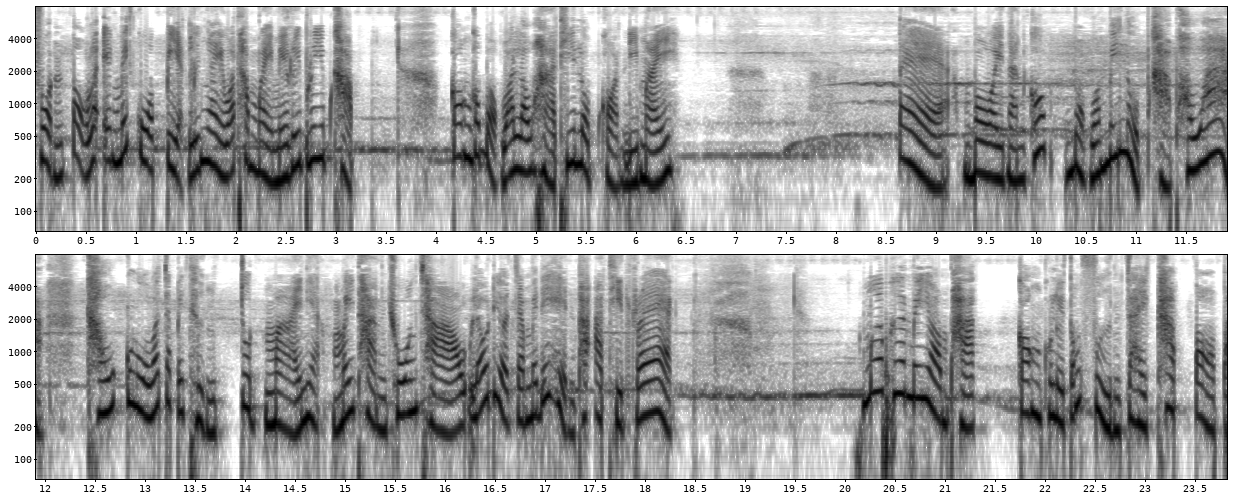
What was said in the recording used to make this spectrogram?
ฝนตกแล้วเองไม่กลัวเปียกหรือไงว่าทำไมไม่รีบๆขับกล้องก็บอกว่าเราหาที่หลบก่อนดีไหม แต่บอยนั้นก็บอกว่าไม่หลบค่ะ เพราะว่าเขากลัวว่าจะไปถึงจุดหมายเนี่ยไม่ทันช่วงเช้า แล้วเดี๋ยวจะไม่ได้เห็นพระอาทิตย์แรก เมื่อเพื่อนไม่ยอมพักก้องก็เลยต้องฝืนใจขับต่อไป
